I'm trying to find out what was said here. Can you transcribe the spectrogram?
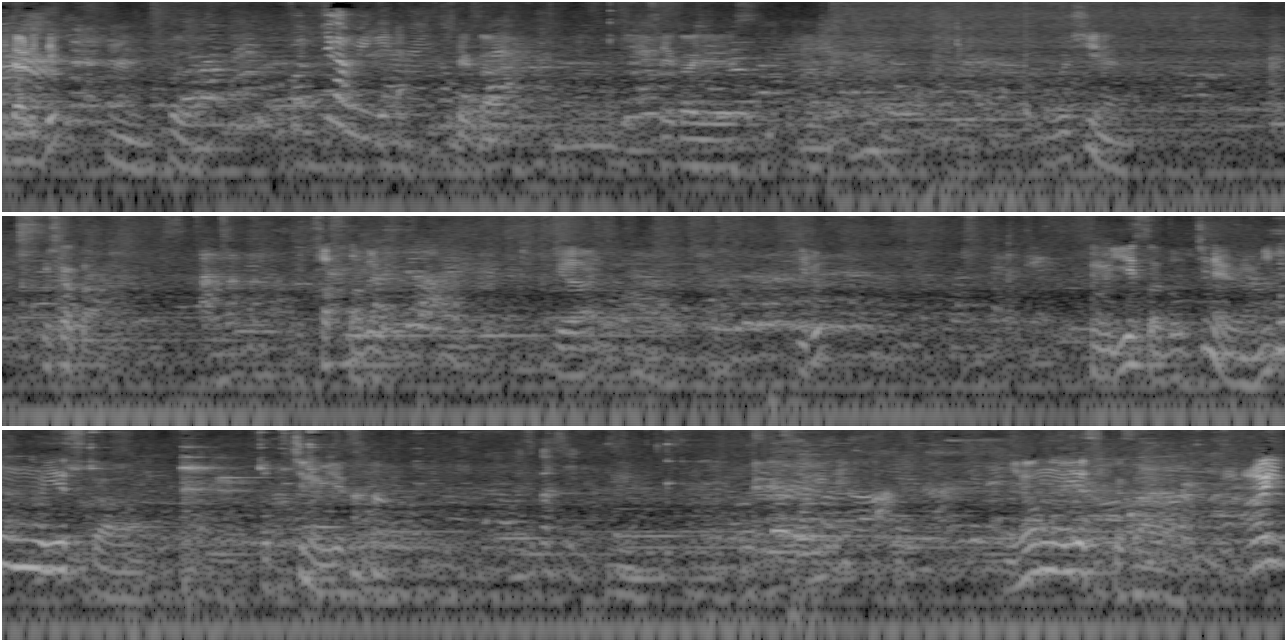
左手うんそうだこっちが右だ正解正解です。美味しいね。美味しかった。カス食べるいらない。いる？でもイエスはどっちなんやろな。日本のイエスか。こっちのイエスか、難しいね。うん、日本のイエスってさ相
